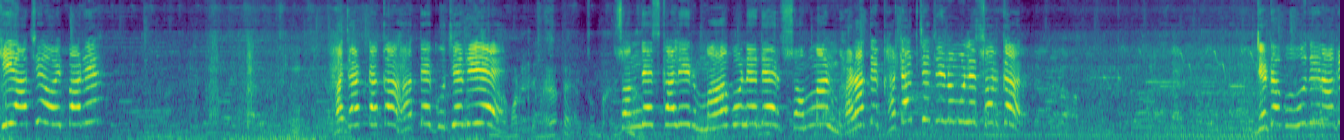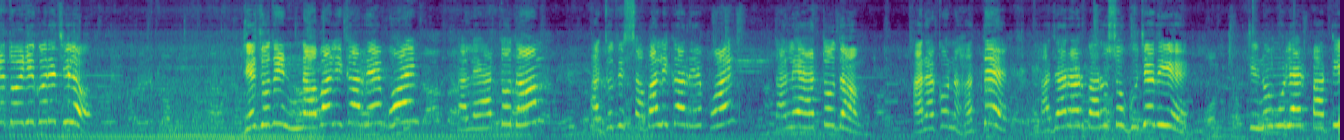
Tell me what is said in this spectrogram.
কি আছে ওই পারে? হাজার টাকা হাতে গুজে দিয়ে সন্দেশকালীর মা বোনেদের সম্মান ভাড়াতে খাটাচ্ছে তৃণমূলের সরকার। যেটা বহুদিন আগে তৈরি করেছিল। যে যদি নাবালিকা রেপ হয় তাহলে এত দাম। আর যদি সাবালিকা রেপ হয় তাহলে এত দাম। আর এখন হাতে হাজার আর বারোশো গুজে দিয়ে তৃণমূলের পার্টি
